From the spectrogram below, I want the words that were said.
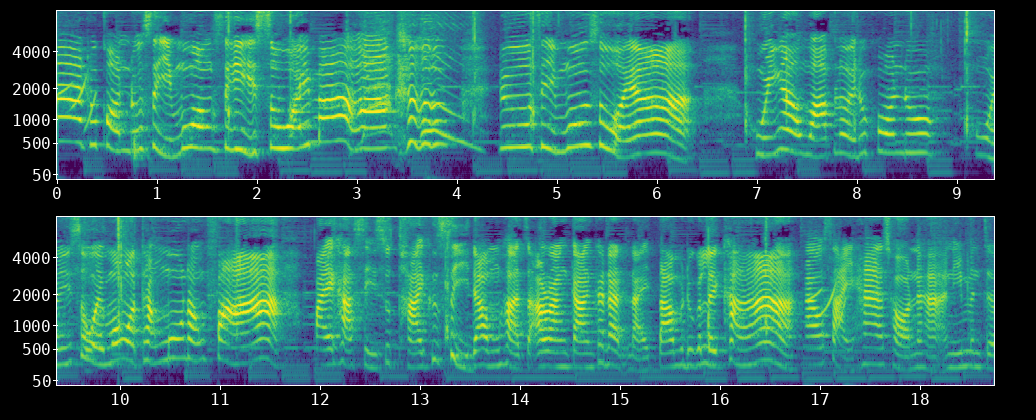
อทุกคนดูสีม่วงสีสวยมาก ดูสีม่วงสวยอะ หุยเงาวับเลยทุกคนดูหุยสวยหมดทั้งม่วงทั้งฟ้า ไปค่ะสีสุดท้ายคือสีดำค่ะ จะอลังการขนาดไหนตามมาดูกันเลยค่ะเอาใส่5ช้อนนะคะ อันนี้มันจะ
